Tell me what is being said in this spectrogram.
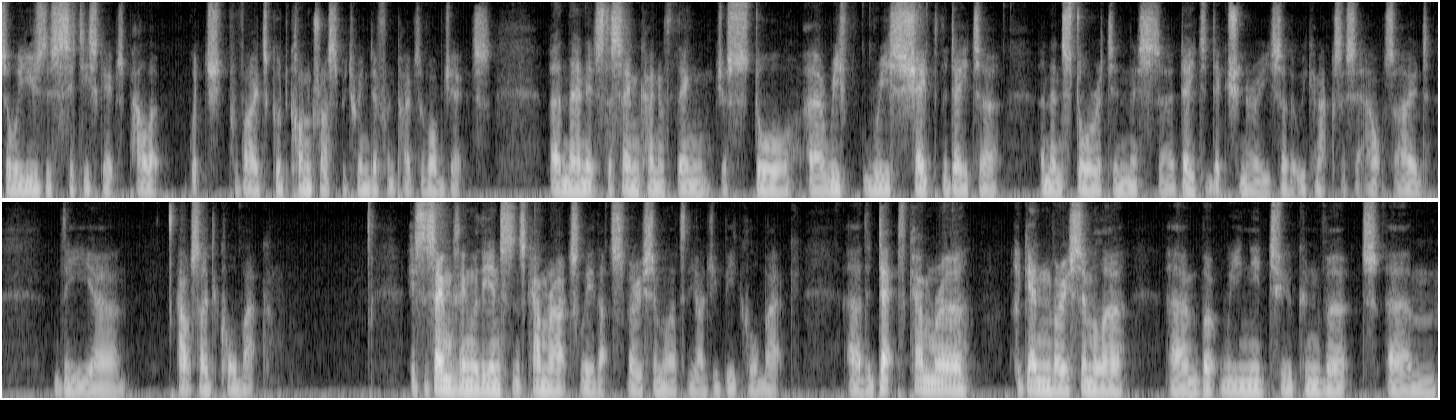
So we'll use this Cityscapes palette, which provides good contrast between different types of objects. And then it's the same kind of thing, just store, uh, re reshape the data and then store it in this uh, data dictionary so that we can access it outside the uh, outside the callback. It's the same thing with the instance camera, actually. That's very similar to the RGB callback. Uh, the depth camera, again, very similar, um, but we need to convert, um,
